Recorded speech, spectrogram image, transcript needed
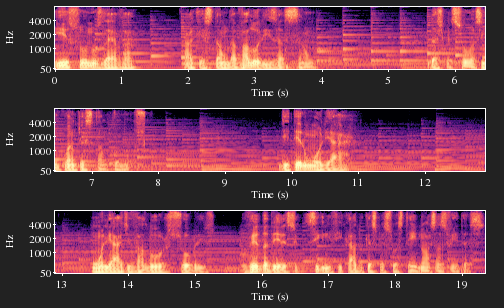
Isso nos leva à questão da valorização das pessoas enquanto estão conosco. De ter um olhar, um olhar de valor sobre o verdadeiro significado que as pessoas têm em nossas vidas.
